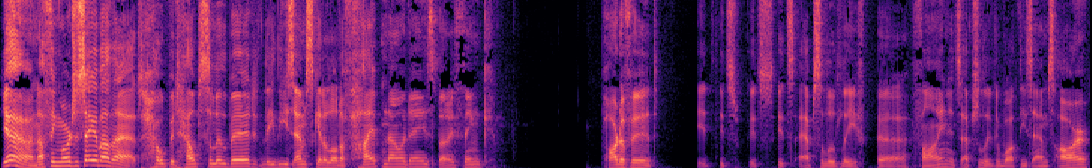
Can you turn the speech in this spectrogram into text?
Yeah, nothing more to say about that. Hope it helps a little bit. These amps get a lot of hype nowadays, but I think part of it it, it's it's it's absolutely uh, fine. It's absolutely what these amps are,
